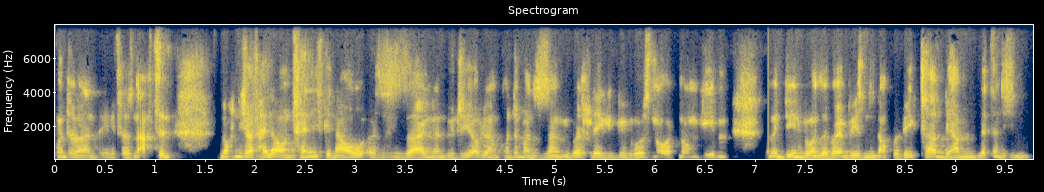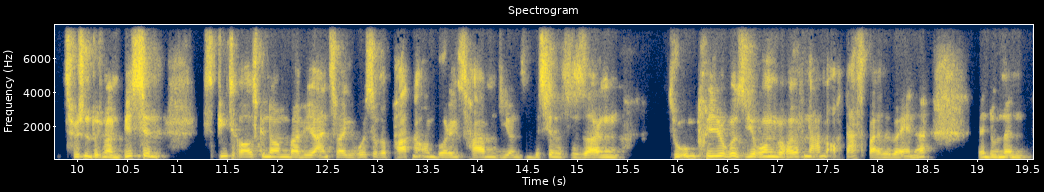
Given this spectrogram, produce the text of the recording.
konnte man in 2018 noch nicht auf Heller und Pfennig genau äh, sozusagen ein Budget aufladen, konnte man sozusagen überschlägige Größenordnungen geben, in denen wir uns aber im Wesentlichen auch bewegt haben. Wir haben letztendlich zwischendurch mal ein bisschen Speed rausgenommen, weil wir ein, zwei größere Partner-Onboardings haben, die uns ein bisschen sozusagen zu Umpriorisierungen geholfen haben. Auch das, by the way, ne? Wenn du ein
